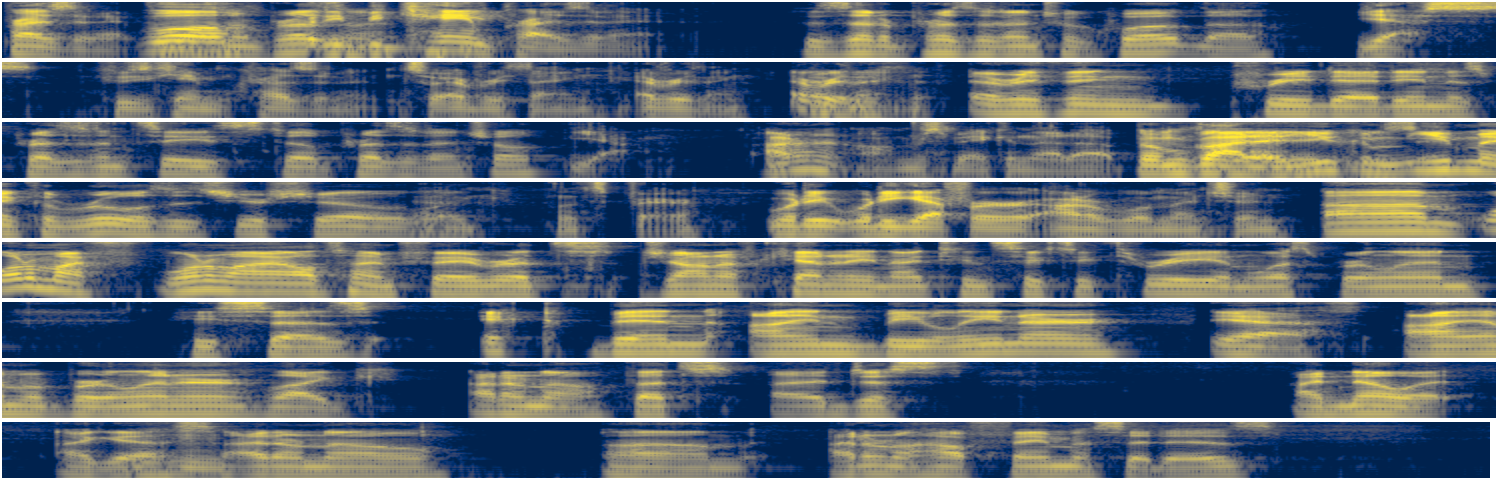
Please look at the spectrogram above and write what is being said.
president. Well, wasn't but he became president. Is that a presidential quote though? Yes, because he became president. So everything, everything, everything. Everything predating his presidency is still presidential. Yeah, I don't know. I'm just making that up. But I'm glad Yeah, you can you it. make the rules. It's your show. Like That's fair. What do you, what do you got for honorable mention? Um, one of my one of my all time favorites, John F. Kennedy, 1963 in West Berlin. He says, "Ich bin ein Berliner." Yeah, I am a Berliner. Like I don't know. That's I just I know it. I guess Mm-hmm. I don't know. Um, I don't know how famous it is,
